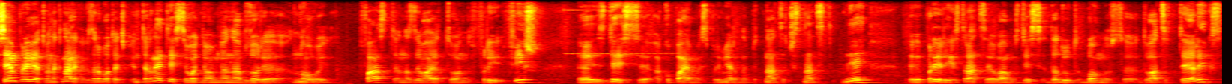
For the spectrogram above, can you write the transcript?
Всем привет! Вы на канале Как заработать в интернете. Сегодня у меня на обзоре новый фаст. Называется он Free Fish. Э, здесь окупаемость примерно 15-16 дней. Э, при регистрации вам здесь дадут бонус 20 TRX.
